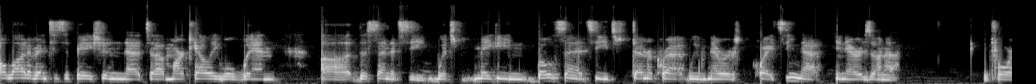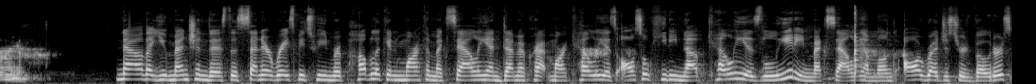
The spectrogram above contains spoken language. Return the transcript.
a lot of anticipation that uh, Mark Kelly will win uh, the Senate seat, which making both Senate seats Democrat. We've never quite seen that in Arizona before. Now that you mentioned this, the Senate race between Republican Martha McSally and Democrat Mark Kelly is also heating up. Kelly is leading McSally among all registered voters.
